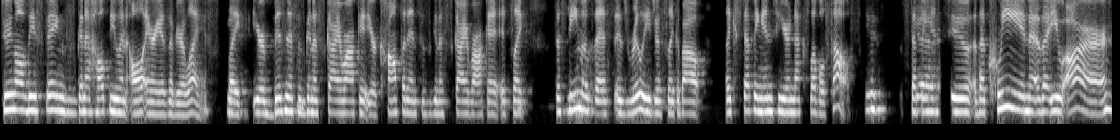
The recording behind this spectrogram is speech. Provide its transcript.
doing all these things is going to help you in all areas of your life yes. like your business is going to skyrocket your confidence is going to skyrocket it's like the theme mm. of this is really just like about like stepping into your next level self. Yes. Stepping yes. into the queen that you are.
